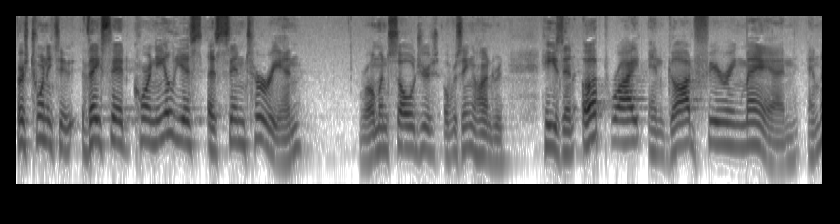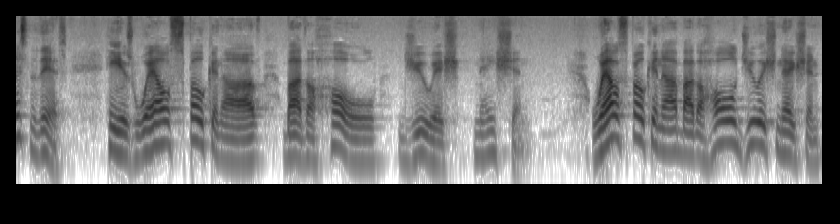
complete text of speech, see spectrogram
Verse 22 They said, Cornelius, a centurion, Roman soldiers overseeing 100, he's an upright and God fearing man. And listen to this he is well spoken of by the whole Jewish nation. Well spoken of by the whole Jewish nation.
